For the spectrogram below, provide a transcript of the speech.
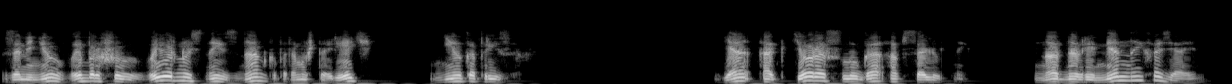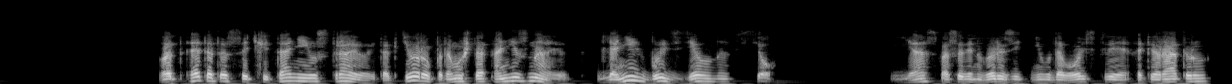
заменю, выброшу, вывернусь наизнанку, потому что речь не о капризах. Я актера-слуга абсолютный, но одновременно и хозяин. Вот это-то сочетание устраивает актеров, потому что они знают, для них будет сделано все. Я способен выразить неудовольствие оператору,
